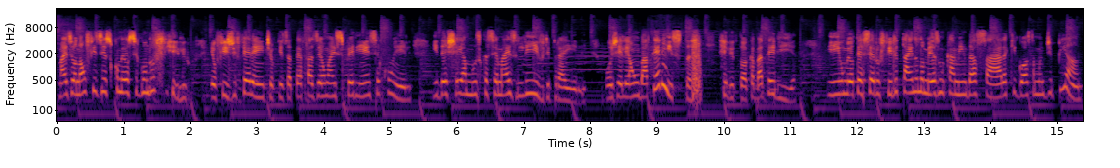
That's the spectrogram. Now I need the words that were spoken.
mas eu não fiz isso com meu segundo filho. Eu fiz diferente, eu quis até fazer uma experiência com ele e deixei a música ser mais livre para ele. Hoje ele é um baterista, ele toca bateria. E o meu terceiro filho está indo no mesmo caminho da Sara, que gosta muito de piano.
